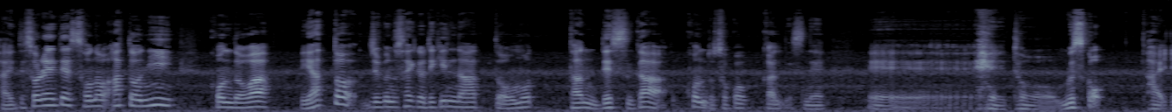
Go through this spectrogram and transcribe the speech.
はい。で、それでその後に、今度は、やっと自分の作業できるなと思ったんですが、今度そこからですね、えー、えー、と、息子。はい。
